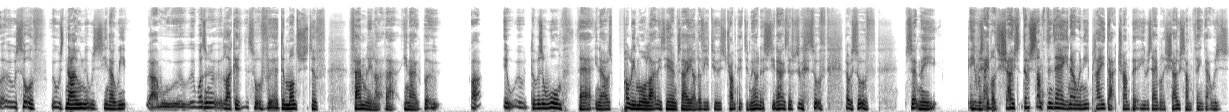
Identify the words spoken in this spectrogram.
uh, it was sort of it was known. It was you know we uh, it wasn't like a sort of a demonstrative family like that, you know. But uh, it, it, there was a warmth there, you know. I was probably more likely to hear him say "I love you" to his trumpet. To be honest, you know, sort of that was sort of certainly he was able to show there was something there, you know, when he played that trumpet, he was able to show something that was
